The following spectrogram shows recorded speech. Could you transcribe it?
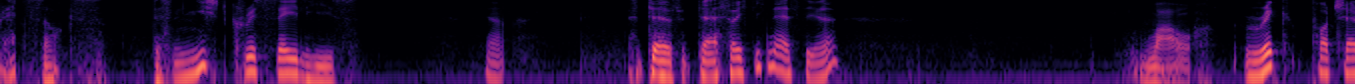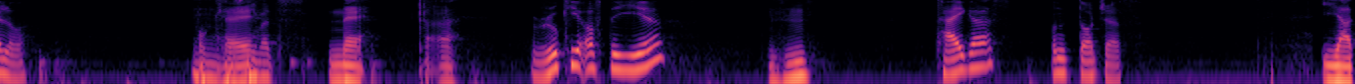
Red Sox. Das nicht Chris Sale hieß. Ja. Der ist, der ist richtig nasty, ne? Wow. Rick Porcello. Hm, Okay. ich niemals. Nee. Uh Rookie of the Year, mhm. Tigers und Dodgers. Ja,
